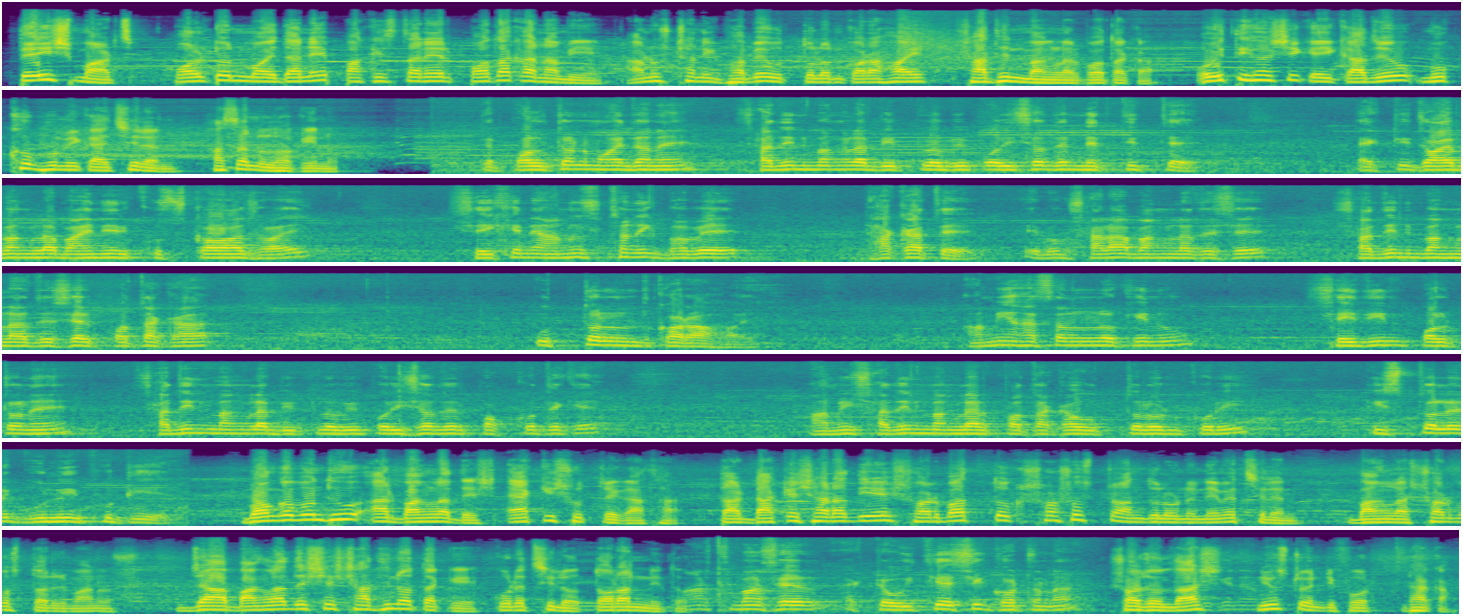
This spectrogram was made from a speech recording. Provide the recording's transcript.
তেইশ মার্চ পল্টন ময়দানে পাকিস্তানের পতাকা নামিয়ে আনুষ্ঠানিকভাবে উত্তোলন করা হয় স্বাধীন বাংলার পতাকা। ঐতিহাসিক এই কাজেও মুখ্য ভূমিকায় ছিলেন হাসানুল হকিনু। পল্টন ময়দানে স্বাধীন বাংলা বিপ্লবী পরিষদের নেতৃত্বে একটি জয় বাংলা বাহিনীর কুচকাওয়াজ হয়। সেইখানে আনুষ্ঠানিকভাবে ঢাকাতে এবং সারা বাংলাদেশে স্বাধীন বাংলাদেশের পতাকা উত্তোলন করা হয়। আমি হাসানুল কিনু সেই দিন পল্টনে স্বাধীন বাংলা বিপ্লবী পরিষদের পক্ষ থেকে আমি স্বাধীন বাংলার পতাকা উত্তোলন করি, পিস্তলের গুলি ফুটিয়ে। বঙ্গবন্ধু আর বাংলাদেশ একই সূত্রে গাথা। তার ডাকে সাড়া দিয়ে সর্বাত্মক সশস্ত্র আন্দোলনে নেমেছিলেন বাংলার সর্বস্তরের মানুষ যা বাংলাদেশের স্বাধীনতাকে করেছিল ত্বরান্বিত। মার্চ মাসের একটা ঐতিহাসিক ঘটনা। Sajal Das news twenty Dhaka.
